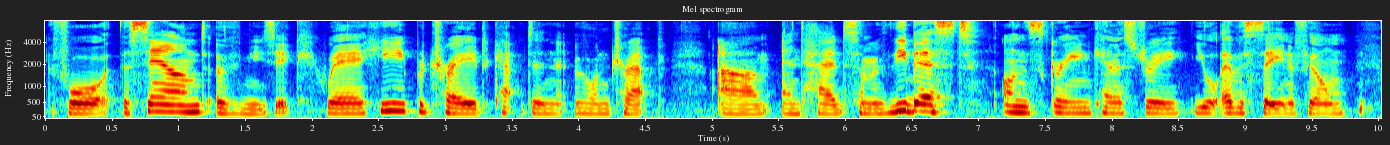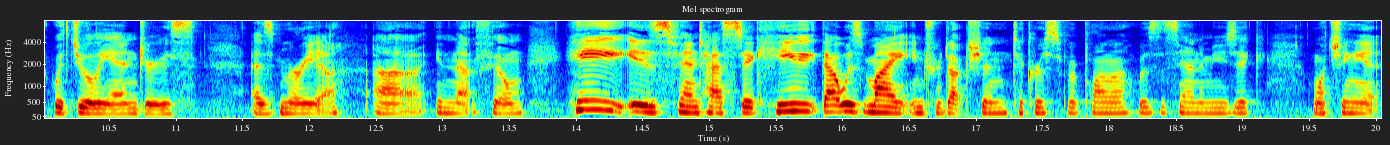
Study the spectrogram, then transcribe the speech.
for The Sound of Music, where he portrayed Captain Von Trapp um, and had some of the best on screen chemistry you'll ever see in a film with Julie Andrews as Maria uh, in that film. He is fantastic. He that was my introduction to Christopher Plummer was The Sound of Music, watching it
